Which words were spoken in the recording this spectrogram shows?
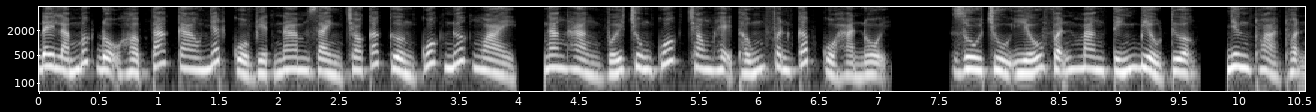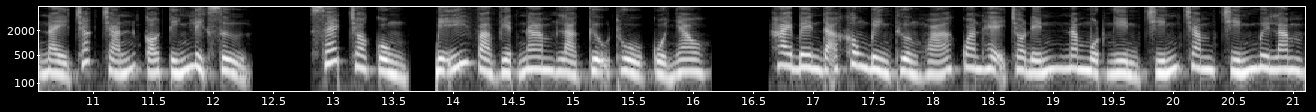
Đây là mức độ hợp tác cao nhất của Việt Nam dành cho các cường quốc nước ngoài, ngang hàng với Trung Quốc trong hệ thống phân cấp của Hà Nội. Dù chủ yếu vẫn mang tính biểu tượng, nhưng thỏa thuận này chắc chắn có tính lịch sử. Xét cho cùng, Mỹ và Việt Nam là cựu thù của nhau. Hai bên đã không bình thường hóa quan hệ cho đến năm 1995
